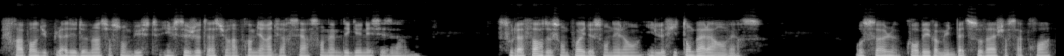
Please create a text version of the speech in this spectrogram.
Frappant du plat des deux mains sur son buste, il se jeta sur un premier adversaire sans même dégainer ses armes. Sous la force de son poids et de son élan, il le fit tomber à la renverse. Au sol, courbé comme une bête sauvage sur sa proie,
